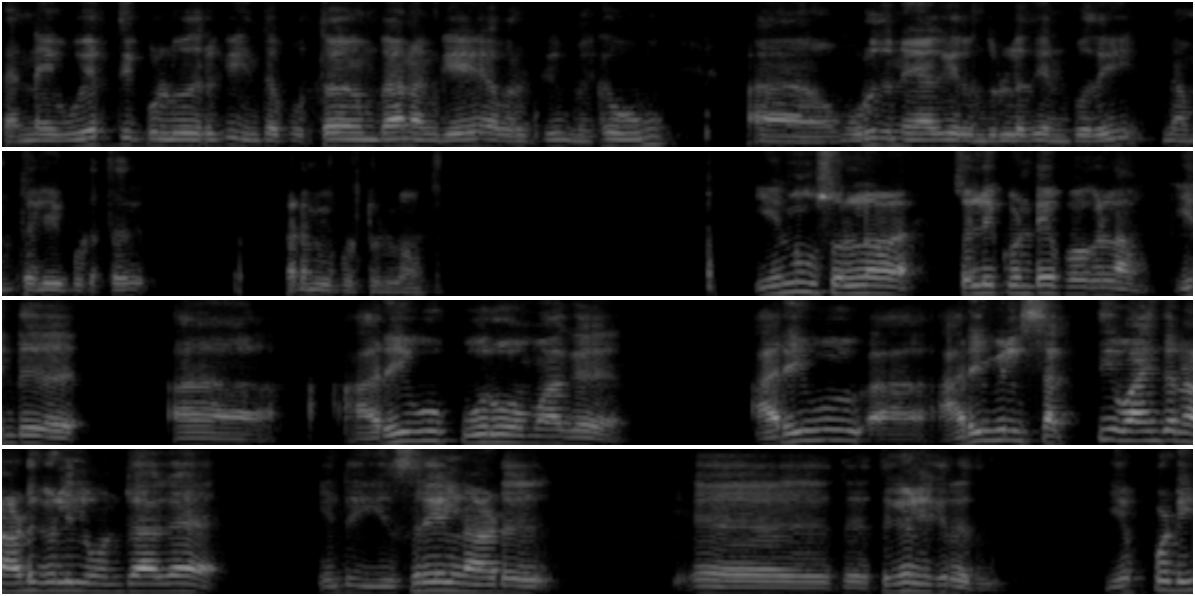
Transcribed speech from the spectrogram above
தன்னை உயர்த்தி கொள்வதற்கு இந்த புத்தகம் தான் அங்கே அவருக்கு மிகவும் ஆஹ், உறுதுணையாக இருந்துள்ளது என்பதை நாம் தெளிவுபடுத்த கடமைப்பட்டுள்ளோம். இன்னும் சொல்ல சொல்லிக்கொண்டே போகலாம். இன்று அறிவு பூர்வமாக அறிவு அறிவில் சக்தி வாய்ந்த நாடுகளில் ஒன்றாக இன்று இஸ்ரேல் நாடு திகழ்கிறது. எப்படி?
